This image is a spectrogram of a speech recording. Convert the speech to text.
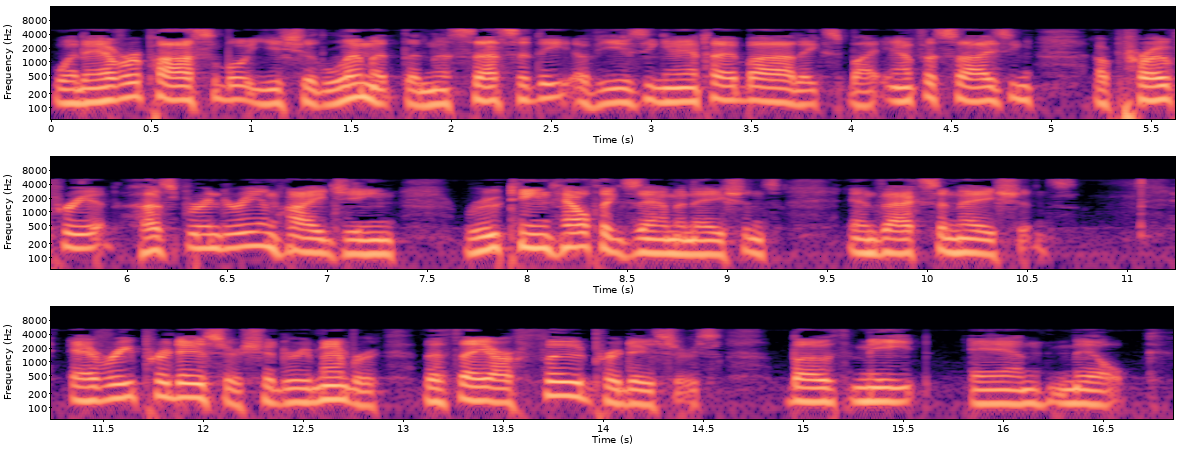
Whenever possible, you should limit the necessity of using antibiotics by emphasizing appropriate husbandry and hygiene, routine health examinations, and vaccinations. Every producer should remember that they are food producers, both meat and milk.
